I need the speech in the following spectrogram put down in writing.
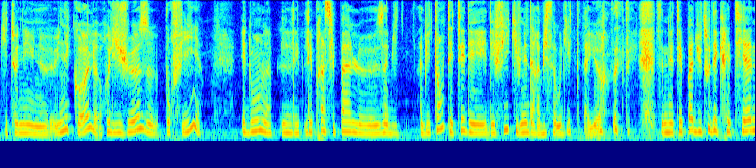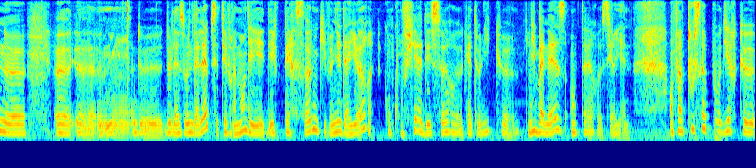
qui tenaient une, école religieuse pour filles et dont les, les, principales habitants habitantes étaient des, filles qui venaient d'Arabie Saoudite d'ailleurs. Ce n'étaient pas du tout des chrétiennes euh, euh, de, la zone d'Alep, c'était vraiment des, personnes qui venaient d'ailleurs, qu'on confiait à des sœurs euh, catholiques libanaises en terre syrienne. Enfin, tout ça pour dire que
